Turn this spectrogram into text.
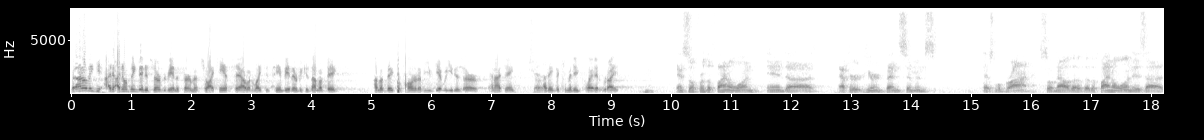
But I don't think he, I, I don't think they deserve to be in the tournament. So I can't say I would like to see him be there because I'm a big, I'm a big proponent of you get what you deserve, and I think Sure. I think the committee played it right. And so for the final one, and uh, after hearing Ben Simmons as LeBron, so now the the, the final one is uh,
